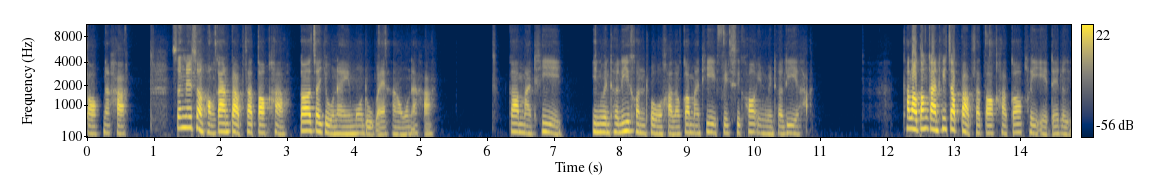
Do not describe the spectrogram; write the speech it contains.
ต็อกนะคะ ซึ่งในส่วนของการปรับสต็อกค่ะ ก็จะอยู่ในโมดูล Warehouse นะคะ ก็มาที่ Inventory Control ค่ะ แล้วก็มาที่ Physical Inventory ค่ะ ถ้าเราต้องการที่จะปรับสต็อกค่ะ ก็ Create ได้เลย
